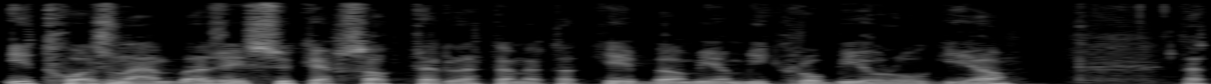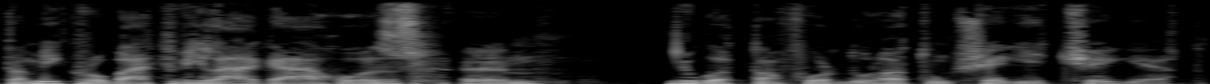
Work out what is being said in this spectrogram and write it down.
itt hoznám be az én szükebb szakterületemet a képbe, ami a mikrobiológia. Tehát a mikrobák világához nyugodtan fordulhatunk segítségért.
